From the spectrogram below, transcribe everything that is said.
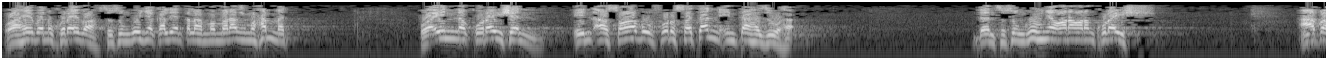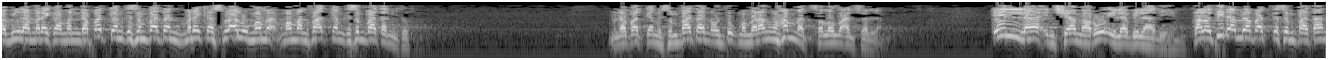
Wahai Bani Quraidah, sesungguhnya kalian telah memerangi Muhammad. Wa inna Quraisyan in asabu fursatan intahazuha. Dan sesungguhnya orang-orang Quraisy Apabila mereka mendapatkan kesempatan, mereka selalu mem memanfaatkan kesempatan itu. Mendapatkan kesempatan untuk memerangi Muhammad sallallahu alaihi wasallam. Illa insyamaru ila biladihim. Kalau tidak mendapat kesempatan,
